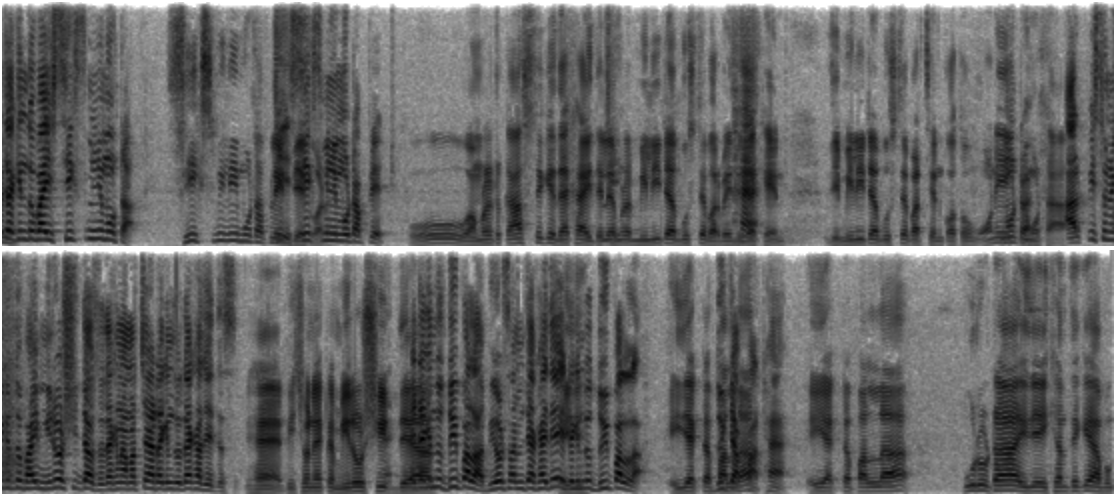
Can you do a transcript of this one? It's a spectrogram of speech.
এটা কিন্তু ভাই সিক্স মিলি মোটা। সিক্স মিলি মোটা প্লেট সিক্স মিলি মোটা প্লেট ও আমরা একটু কাছ থেকে দেখাই তাহলে আমরা মিলিটা বুঝতে পারব। এই যে হ্যাঁ। দেখেন যে মিলিটা বুঝতে পারছেন কত অনেক মোটা। আর পিছনে কিন্তু ভাই মিরর সিদ্ধ আছে। দেখেন আমার চেহারা কিন্তু দেখা যাইতেছে। হ্যাঁ পিছনে একটা মিরর শিট দেয়া। এটা কিন্তু দুই পাল্লা। আমি দেখাই দিই এটা কিন্তু দুই পাল্লা। এই যে একটা পাল্লা হ্যাঁ। এই একটা পাল্লা পুরোটা এই যে এইখান থেকে এবং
